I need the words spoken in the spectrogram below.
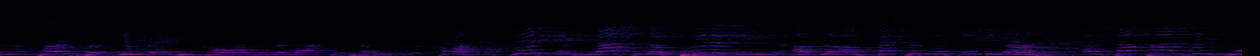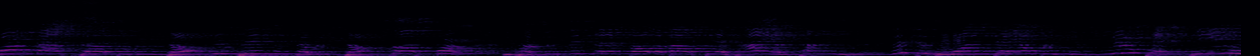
in the church, but you may be called in the marketplace. Come on, this is not the epitome of your effectiveness in the earth. And sometimes we dwarf ourselves and we don't do business and we don't show up work because we think that it's all about this. I am telling you, this is one day a week. If you can be who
